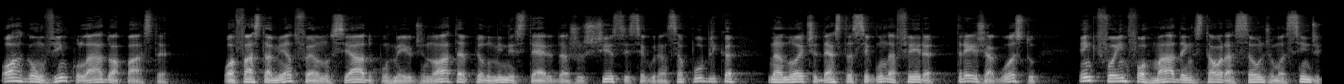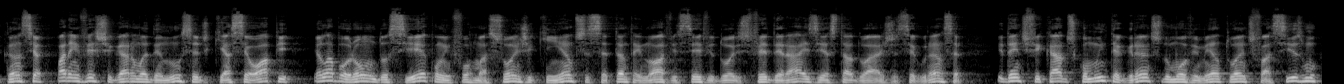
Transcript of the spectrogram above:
órgão vinculado à pasta. O afastamento foi anunciado por meio de nota pelo Ministério da Justiça e Segurança Pública na noite desta segunda-feira, 3 de agosto, em que foi informada a instauração de uma sindicância para investigar uma denúncia de que a CEOP elaborou um dossiê com informações de 579 servidores federais e estaduais de segurança, identificados como integrantes do movimento antifascismo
